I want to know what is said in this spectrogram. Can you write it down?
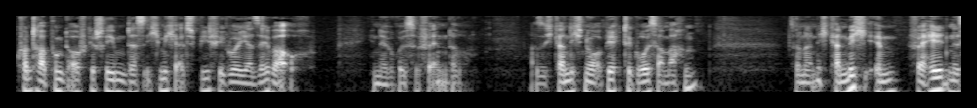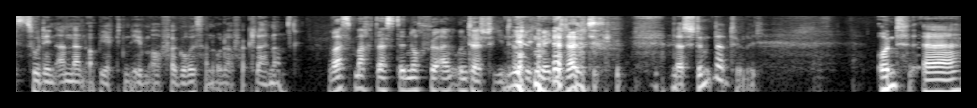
Kontrapunkt aufgeschrieben, dass ich mich als Spielfigur ja selber auch in der Größe verändere. Also ich kann nicht nur Objekte größer machen, sondern ich kann mich im Verhältnis zu den anderen Objekten eben auch vergrößern oder verkleinern. Was macht das denn noch für einen Unterschied, habe ich mir gedacht. Das stimmt natürlich. Und äh,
